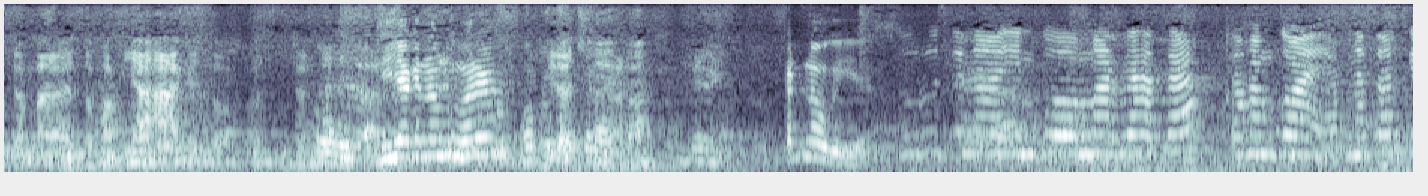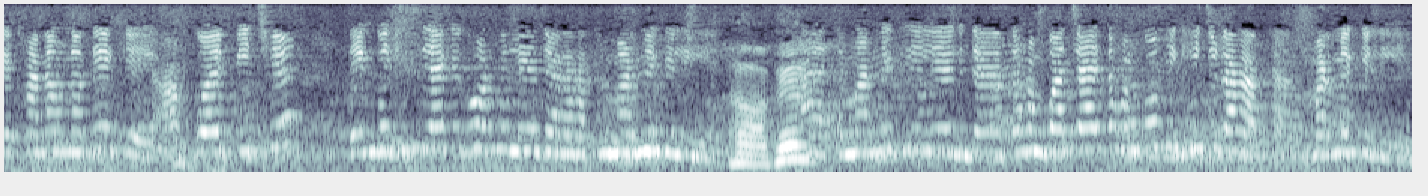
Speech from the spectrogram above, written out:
सब मारा है तो हम यहाँ आ गए तो हॉस्पिटल में। जीजा के नाम तुम्हारे धीरज कुमार घटना हो गई है। शुरू से ना इनको मार रहा था तो हम गए। अपना सास के खाना उना दे के आप गए पीछे तो इनको घिसिया के घर में ले जा रहा था मारने के लिए। हाँ फिर हाँ, तो मारने के लिए ले जाया तो हम तो खींच रहा था मरने के लिए।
